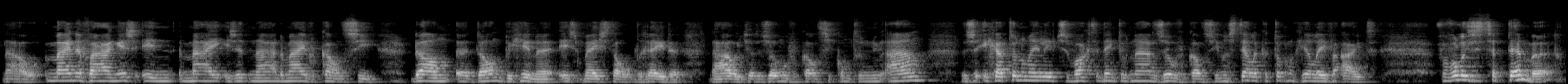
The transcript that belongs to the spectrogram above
Nou, mijn ervaring is in mei is het na de meivakantie. Dan, uh, dan beginnen is meestal de reden. Nou, weet je, de zomervakantie komt er nu aan. Dus ik ga toch nog heel eventjes wachten. Denk toch na de zomervakantie. Dan stel ik het toch nog heel even uit. Vervolgens is het september.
